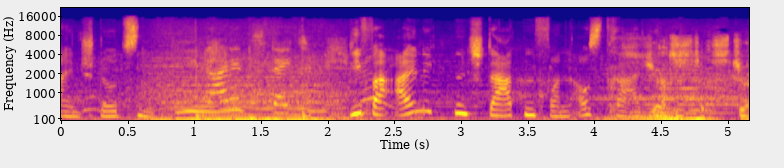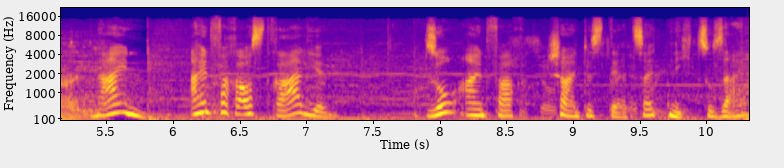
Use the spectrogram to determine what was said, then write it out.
Einstürzen. Die Vereinigten Staaten von Australien. Nein, einfach Australien. So einfach scheint es derzeit nicht zu sein.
